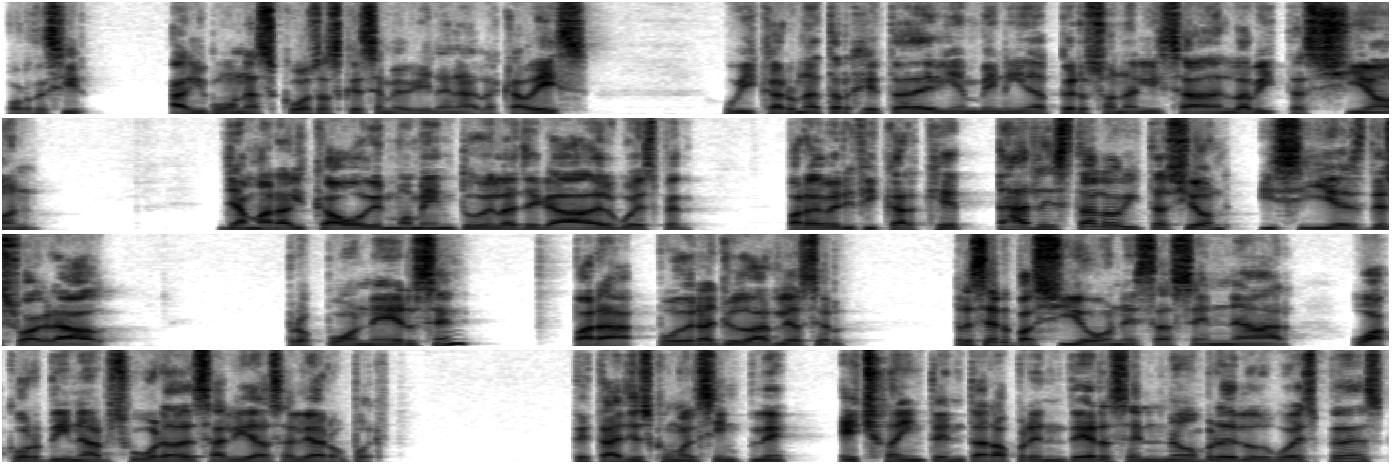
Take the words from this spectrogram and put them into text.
por decir algunas cosas que se me vienen a la cabeza, ubicar una tarjeta de bienvenida personalizada en la habitación, llamar al cabo de un momento de la llegada del huésped para verificar qué tal está la habitación y si es de su agrado, proponerse para poder ayudarle a hacer reservaciones, a cenar o a coordinar su hora de salida el aeropuerto. Detalles como el simple hecho de intentar aprenderse el nombre de los huéspedes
